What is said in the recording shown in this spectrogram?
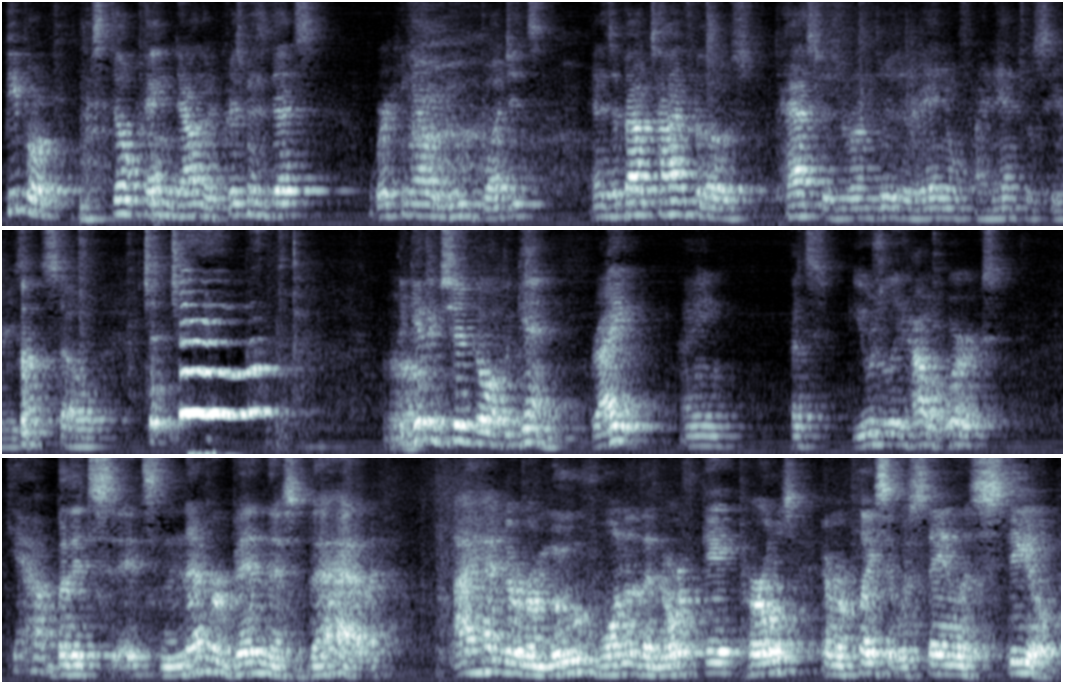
people are still paying down their Christmas debts, working out new budgets, and it's about time for those pastors to run through their annual financial series. so, cha-ching! The Uh, giving should go up again, right? I mean, that's usually how it works. Yeah, but it's it's never been this bad. I had to remove one of the Northgate pearls and replace it with stainless steel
